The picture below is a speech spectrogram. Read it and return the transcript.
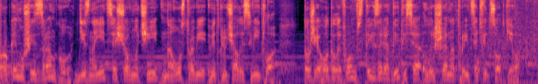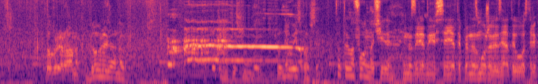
прокинувшись зранку, дізнається, що вночі на острові відключали світло, тож його телефон встиг зарядитися лише на 30%. Добрий ранок. Добрий ранок. Що ти такий сумний? Не виспався? Та телефон вночі і не зарядився, я тепер не зможу відзняти острів.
